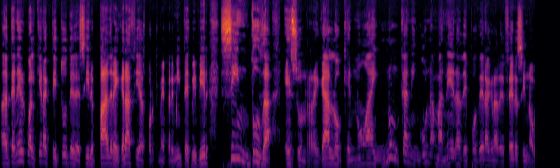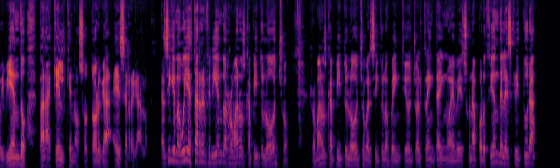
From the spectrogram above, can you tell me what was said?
ah, tener cualquier actitud de decir, Padre, gracias porque me permites vivir, sin duda es un regalo que no hay nunca ninguna manera de poder agradecer sino viviendo para aquel que nos otorga ese regalo. Así que me voy a estar refiriendo a Romanos capítulo 8. Romanos capítulo 8 versículos 28 al 39 es una porción de la escritura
